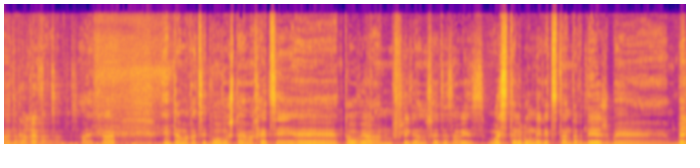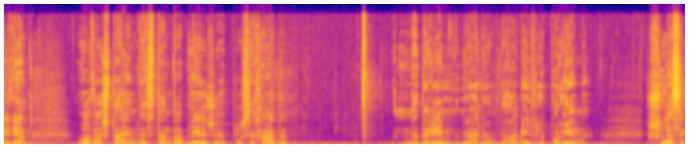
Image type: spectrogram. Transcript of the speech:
אה, דבר התקרב ככה. קצת. אה, התקרב. אינטר מחצית ו over שתיים וחצי. אה, טוב, יאללה, אני מפליג, אני עושה את זה זריז. ווסטרלו נגד סטנדרט ליאז' בבלגיה. over שתיים וסטנדרט ליאז' פלוס אחד. נדרים, נראה לי, נעריב לפולין. שלאסק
